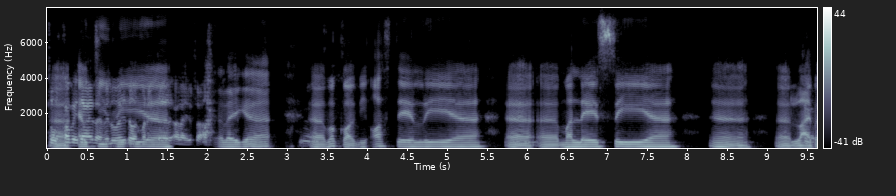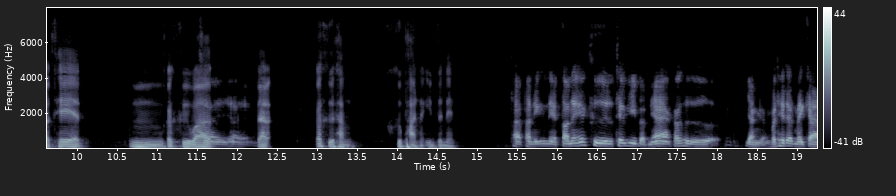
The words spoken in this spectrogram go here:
โทรเข้าไปได้แต่ไม่รู้โดนมอนิเตอร์อะไรเปล่าอะไรเงี้ยเออเมื่อก่อนมีออสเตรเลียเอ่อเอ่อมาเลเซียเอ่อเอ่อหลายประเทศ อืมก็คือว่าแต่ ก็คือทางคือผ่านทางอินเทอร์เน็ตผ่านอินเทอร์เน็ตตอนนี้ก็คือเทคโนโลยีแบบนี้ก็คืออย่างอย่างประเทศอเมริกา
